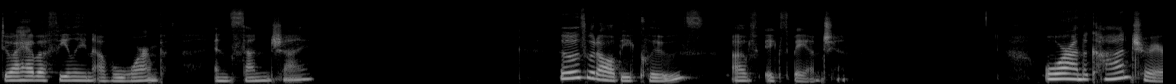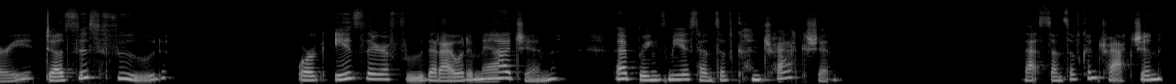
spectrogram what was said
Do I have a feeling of warmth and sunshine? Those would all be clues of expansion. Or, on the contrary, does this food or is there a food that I would imagine that brings me a sense of contraction? That sense of contraction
